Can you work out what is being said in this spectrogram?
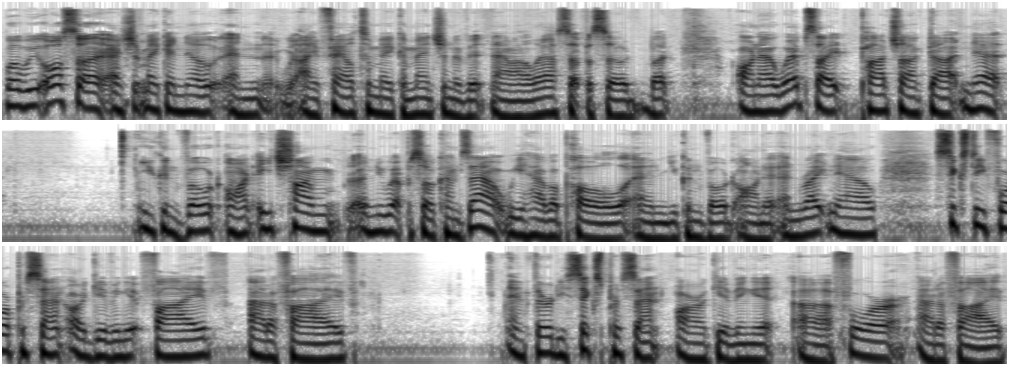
Well, we also, I should make a note, and I failed to make a mention of it now in our last episode, but on our website, podshock.net, you can vote on each time a new episode comes out we have a poll and you can vote on it. And right now 64% are giving it 5 out of 5 and 36% are giving it uh, 4 out of 5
